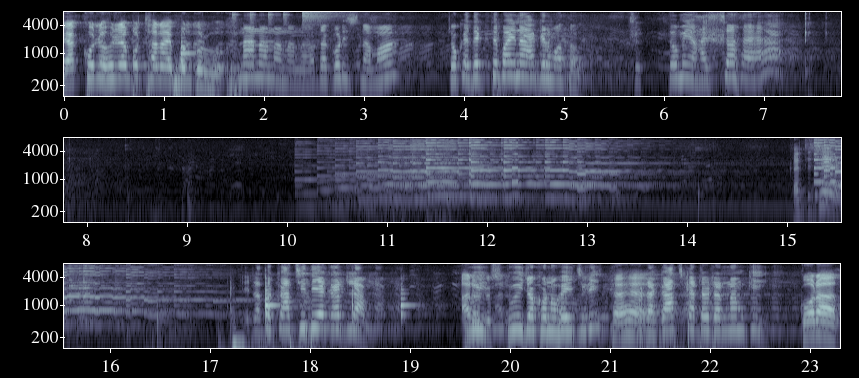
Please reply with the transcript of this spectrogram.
এক্ষুনি হরিরামপুর থানায় ফোন করব। না না না না না ওটা করিস না মা। চোখে দেখতে পাই না আগের মতন। তুমি হাসছো হ্যাঁ কাটেছে? এটা তো কাচি দিয়ে কাটলাম। আর তুই- যখন হয়েছিলি হ্যাঁ, হ্যাঁ। ওটা গাছ কাটে ওটার নাম কি? করাত।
